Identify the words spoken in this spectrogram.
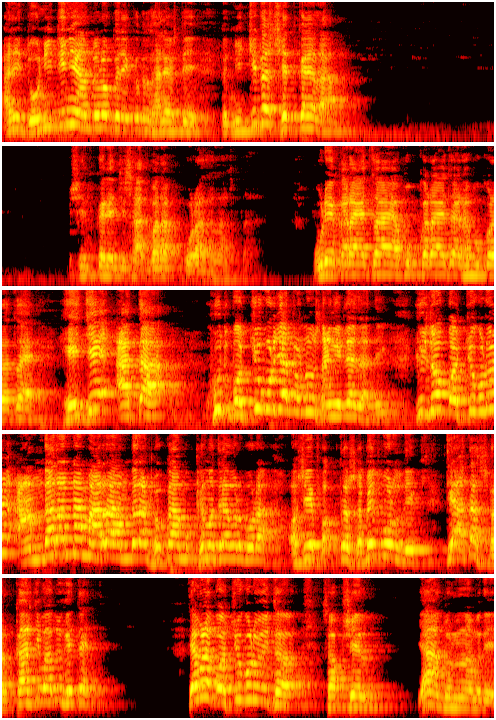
आणि दोन्ही तिन्ही आंदोलन जर एकत्र झाले असते तर निश्चितच शेतकऱ्याला शेतकऱ्याची सातबारा कोरा झाला असता. पुढे करायचा आहे अमुक करायचा आहे ढबूक करायचा आहे. हे जे आता खुद बच्चू कडूच्या तोंडून सांगितले जाते. की जो बच्चू कडू आमदारांना मारा आमदारा ठोका मुख्यमंत्र्यावर बोला असे फक्त सभेत बोलू दे ते आता सरकारची बाजू घेत आहेत. त्यामुळे बच्चू कडू इथं सपशेल या आंदोलनामध्ये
